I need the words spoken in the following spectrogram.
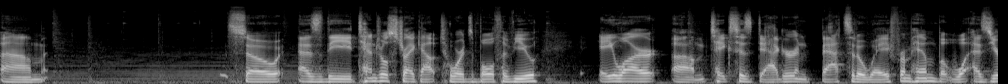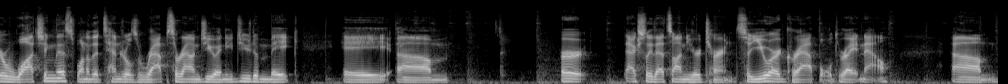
Um, so as the tendrils strike out towards both of you, Alar um, takes his dagger and bats it away from him. But wha- as you're watching this, one of the tendrils wraps around you. I need you to make a, um, or actually, that's on your turn. So you are grappled right now. Um,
